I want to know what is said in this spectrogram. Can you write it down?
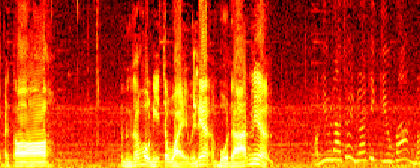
ไปต่อหนึ่งทับหกนี้จะไหวไหมเนี่ย โบดาสเนี่ยพอมีเวลาช่วยงานที่กิวบ้างไหม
